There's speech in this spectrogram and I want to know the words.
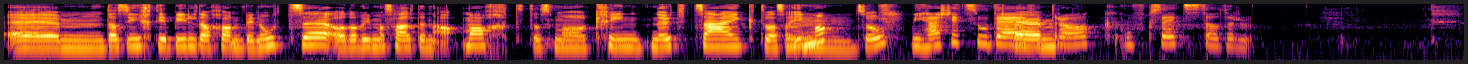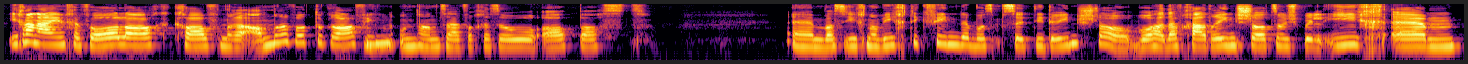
ähm, dass ich die Bilder kann benutzen oder wie man es halt dann abmacht, dass man Kind nicht zeigt, was auch mm. immer. So. Wie hast du jetzt so den ähm, Vertrag aufgesetzt? Oder? Ich hatte eigentlich eine Vorlage von einer anderen Fotografin mhm. und habe es einfach so angepasst ähm, was ich noch wichtig finde, was sollte drinstehen. Wo halt einfach auch drinsteht, zum Beispiel ich ähm,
